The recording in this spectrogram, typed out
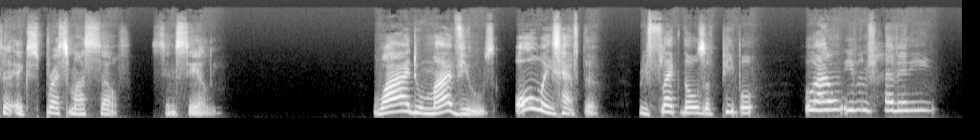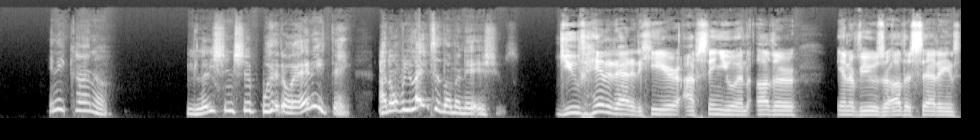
to express myself sincerely? Why do my views always have to reflect those of people who I don't even have any any kind of relationship with or anything? I don't relate to them and their issues you've hinted at it here. I've seen you in other interviews or other settings.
